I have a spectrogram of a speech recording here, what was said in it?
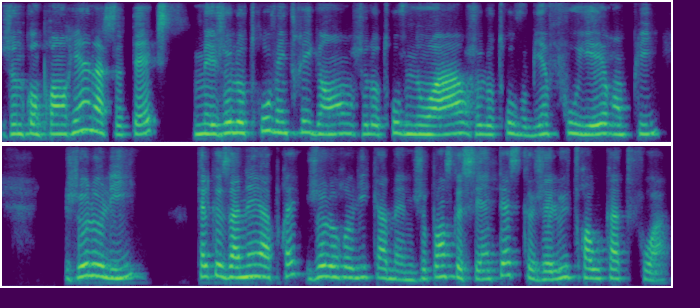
Je ne comprends rien à ce texte, mais je le trouve intrigant, je le trouve noir, je le trouve bien fouillé, rempli. Je le lis Quelques années après, je le relis quand même. Je pense que c'est un texte que j'ai lu trois ou quatre fois.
